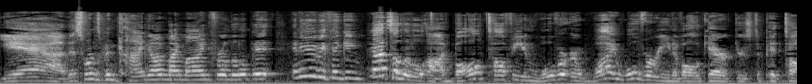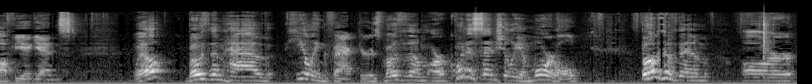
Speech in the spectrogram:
Yeah, this one's been kind of on my mind for a little bit, and you may be thinking, that's a little oddball, Toffee and Wolverine, or why Wolverine of all characters to pit Toffee against? Well, both of them have healing factors, both of them are quintessentially immortal, both of them are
